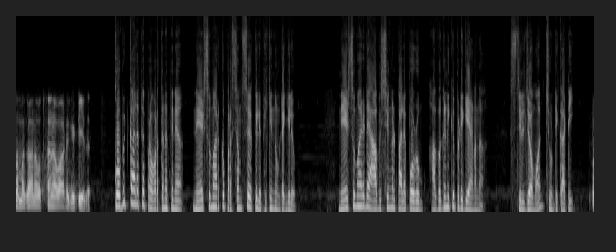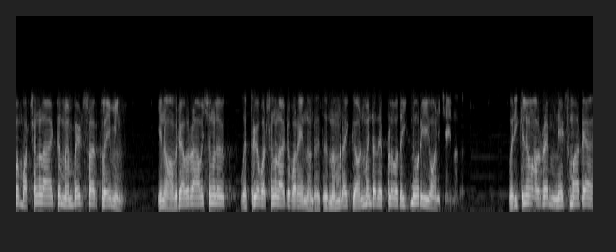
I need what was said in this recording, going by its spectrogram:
നമുക്കാണ് അവസാന അവാർഡ് കിട്ടിയത്. കോവിഡ് കാലത്തെ പ്രവർത്തനത്തിന് നേഴ്സുമാർക്ക് പ്രശംസയൊക്കെ ലഭിക്കുന്നുണ്ടെങ്കിലും നേഴ്സുമാരുടെ ആവശ്യങ്ങൾ പലപ്പോഴും അവഗണിക്കപ്പെടുകയാണെന്ന് സ്റ്റിൽ ജോമോൻ ചൂണ്ടിക്കാട്ടി. ഇപ്പം വർഷങ്ങളായിട്ട് members are claiming you know അവർ അവരുടെ ആവശ്യങ്ങൾ എത്രയോ വർഷങ്ങളായിട്ട് പറയുന്നുണ്ട്. ഇത് നമ്മുടെ ഗവൺമെന്റ് അത് എപ്പോഴും അത് ഇഗ്നോർ ചെയ്യുവാണ് ചെയ്യുന്നത്. ഒരിക്കലും അവരുടെ നേഴ്സുമാരുടെ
